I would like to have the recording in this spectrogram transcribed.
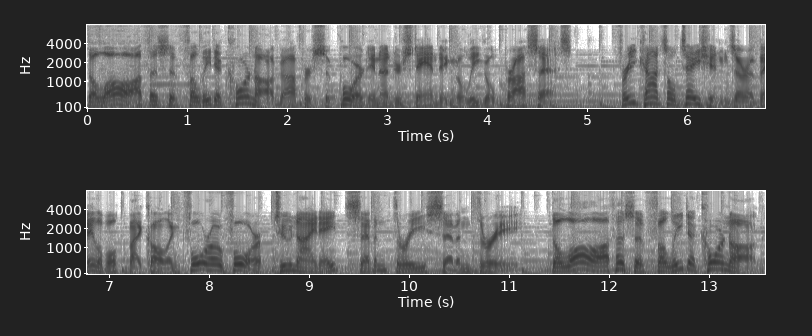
the law office of Felita Cornog offers support in understanding the legal process. Free consultations are available by calling 404 298 7373. The Law Office of Felita Cornog,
